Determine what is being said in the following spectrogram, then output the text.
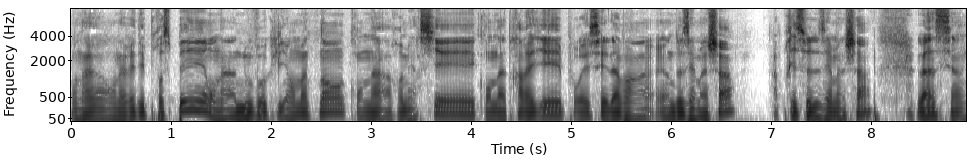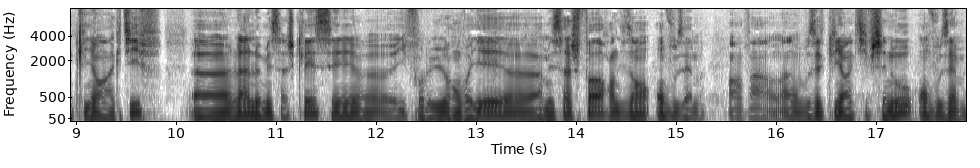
on, on avait des prospects, on a un nouveau client maintenant qu'on a remercié, qu'on a travaillé pour essayer d'avoir un, deuxième achat. Après ce deuxième achat, là c'est un client actif. Euh, là, le message clé, c'est euh, il faut lui renvoyer euh, un message fort en disant on vous aime. Enfin, vous êtes client actif chez nous, on vous aime.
